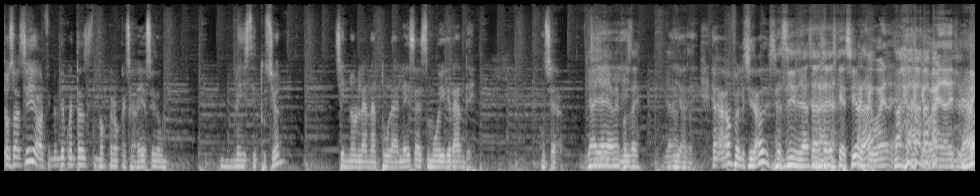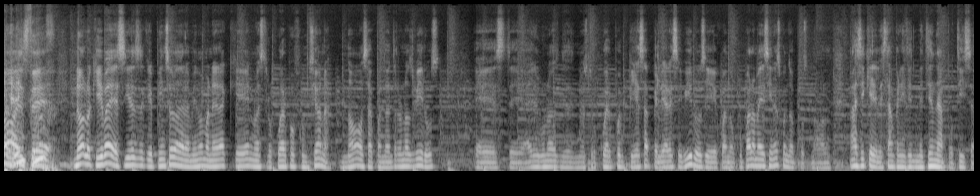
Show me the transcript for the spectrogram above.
o sea, sí, al final de cuentas no creo que se haya sido un- una institución, sino la naturaleza es muy grande. O sea, Ya, ya, ya me acordé. Ya me ah, felicidades. Sí, ya sabes, sabes qué decir, Ah, ¿verdad? qué buena. Ah, qué buena. dice. No, Ay, este, no, lo que iba a decir es de que pienso de la misma manera que nuestro cuerpo funciona, ¿no? O sea, cuando entran unos virus, este, hay algunos nuestro cuerpo empieza a pelear ese virus y cuando ocupa la medicina es cuando, pues, no, así que le están meti- metiendo una putiza,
